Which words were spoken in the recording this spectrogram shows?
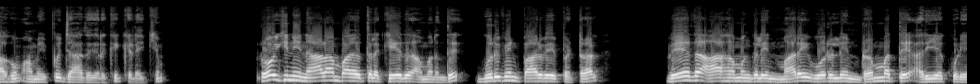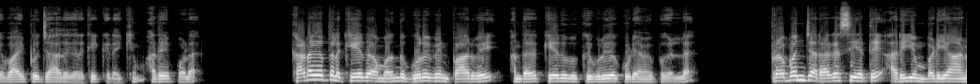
ஆகும் அமைப்பு ஜாதகருக்கு கிடைக்கும். ரோஹிணி நாலாம் பாதத்தில் கேது அமர்ந்து குருவின் பார்வை பெற்றால் வேத ஆகமங்களின் மறை ஒருளின் பிரம்மத்தை அறியக்கூடிய வாய்ப்பு ஜாதகருக்கு கிடைக்கும். அதே போல கடகத்தில் கேது அமர்ந்து குருவின் பார்வை அந்த கேதுவுக்கு விழுகக்கூடிய அமைப்புகளில் பிரபஞ்ச ரகசியத்தை அறியும்படியான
